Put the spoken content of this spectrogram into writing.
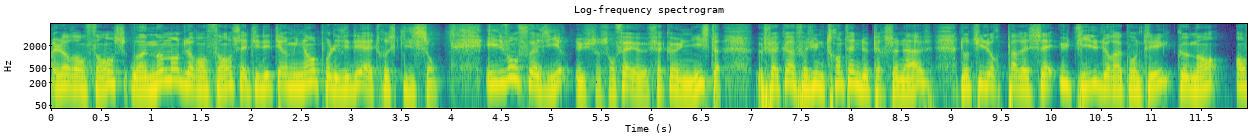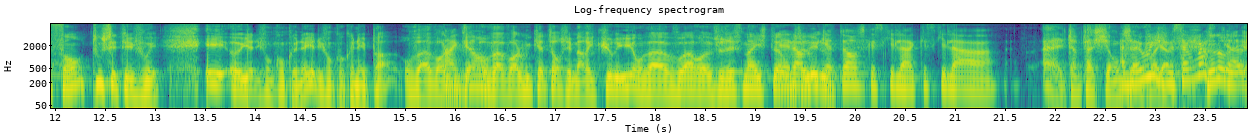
leur enfance ou un moment de leur enfance a été déterminant pour les aider à être ce qu'ils sont. Et ils vont choisir, ils se sont fait euh, chacun une liste, euh, chacun a choisi une trentaine de personnages dont il leur paraissait utile de raconter comment, enfant, tout s'était joué. Et euh, il y a des gens qu'on connaît, il y a des gens qu'on connaît pas. On va avoir Par Louis, on va avoir Louis XIV et Marie Curie, on va avoir Joseph Meister. Et vous alors savez, Louis le- XIV, qu'est-ce qu'il a, qu'est-ce qu'il a, Ah, elle est impatiente, Ah bah oui, je veux savoir Non, ce non, qu'il y a- mais,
